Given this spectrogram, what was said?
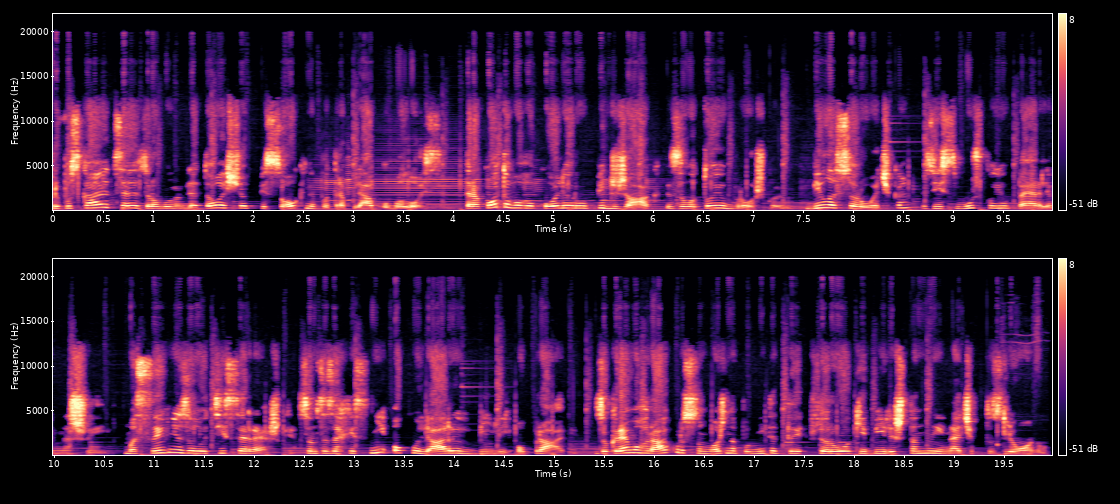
Припускаю, це зроблено для того, щоб пісок не потрапляв у волосся. Теракотового кольору піджак з золотою брошкою, біла сорочка зі смужкою перлів на шиї, масивні золоті сережки, сонцезахисні окуляри в білій оправі. З окремого ракурсу можна помітити широкі білі штани, начебто з льону,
